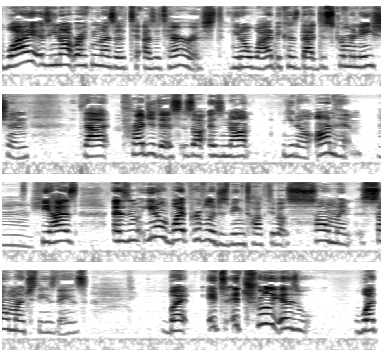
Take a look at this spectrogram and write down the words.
Why is he not recognized as a, t- as a terrorist? You know why? Because that discrimination, that prejudice is is not you know on him. He has as you know white privilege is being talked about so many so much these days but it's it truly is what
